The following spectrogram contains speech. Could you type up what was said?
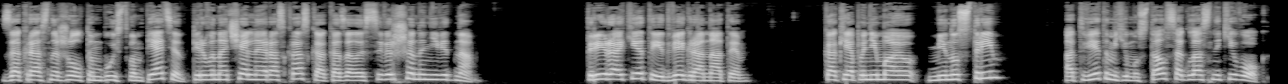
За красно-желтым буйством пятен первоначальная раскраска оказалась совершенно не видна. Три ракеты и две гранаты. Как я понимаю, минус три? Ответом ему стал согласный кивок.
